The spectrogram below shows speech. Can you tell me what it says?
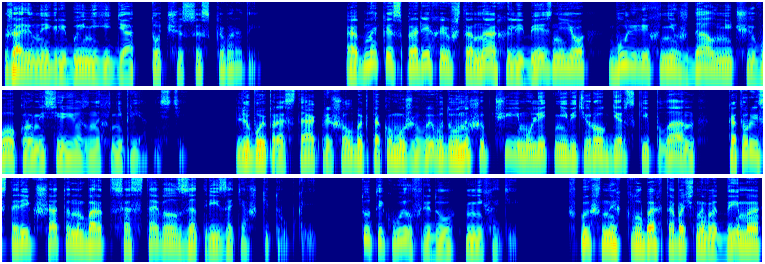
«жареные грибы не едят тотчас со сковороды». Однако с прорехой в штанах или без нее Булерих не ждал ничего, кроме серьезных неприятностей. Любой простак пришел бы к такому же выводу, нашепчи ему летний ветерок дерзкий план, который старик Шаттенбард составил за три затяжки трубкой. Тут и к Уилфриду не ходи. В пышных клубах табачного дыма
